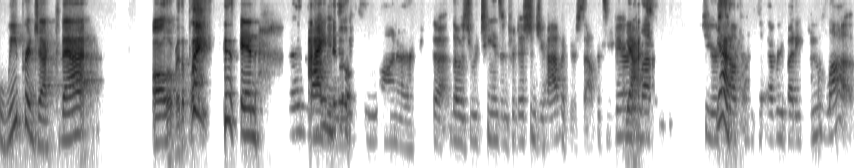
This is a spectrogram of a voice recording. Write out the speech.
we project that all over the place. and I know- honor the, those routines and traditions you have with yourself. It's very Yes. loving to yourself and to everybody you love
